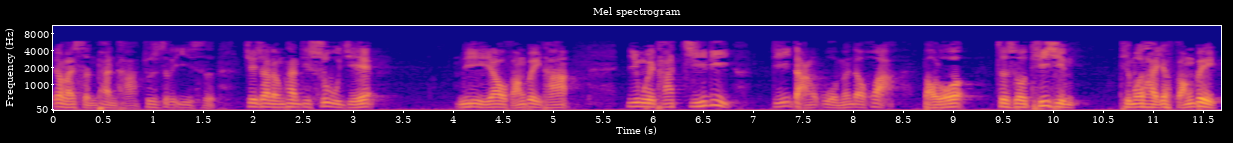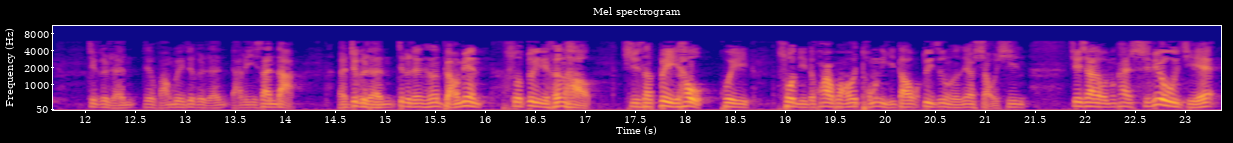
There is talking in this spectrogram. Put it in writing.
要来审判他，就是这个意思。接下来我们看第十五节，你也要防备他，因为他极力抵挡我们的话。保罗这时候提醒提摩太要防备这个人，就防备这个人亚历山大。呃，这个人，这个人可能表面说对你很好，其实他背后会说你的坏话，会捅你一刀。对这种人要小心。接下来我们看十六节，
